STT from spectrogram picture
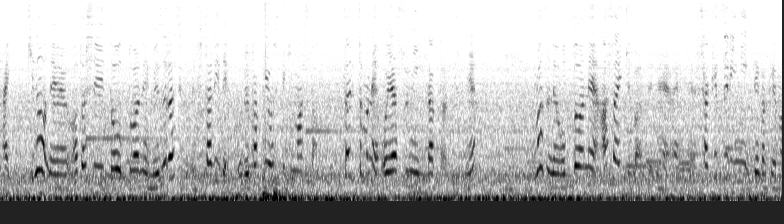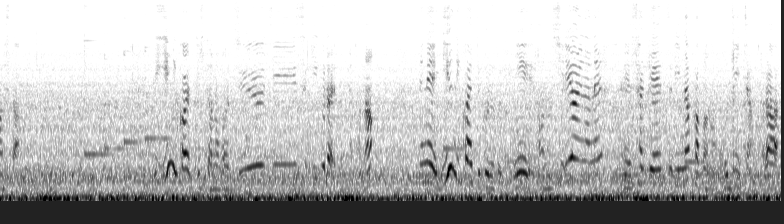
はい、昨日ね私と夫はね珍しくね2人でお出かけをしてきました。2人ともねお休みだったんですね。まずね夫はね朝一番でね、えー、酒釣りに出かけました。で家に帰ってきたのが10時過ぎぐらいだったかな。でね家に帰ってくる時にあの知り合いのね、酒釣り仲間のおじいちゃんから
